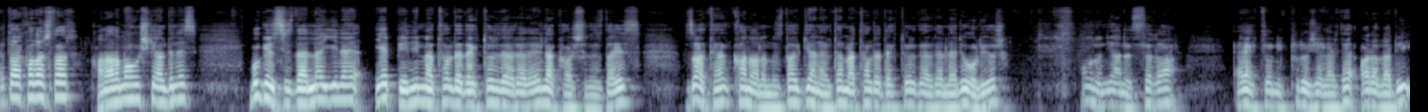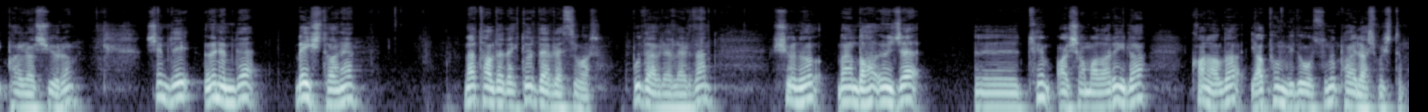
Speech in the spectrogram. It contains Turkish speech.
Evet arkadaşlar kanalıma hoş geldiniz. Bugün sizlerle yine yepyeni metal dedektör devreleriyle karşınızdayız. Zaten kanalımızda genelde metal dedektör devreleri oluyor. Onun yanı sıra elektronik projelerde arada bir paylaşıyorum. Şimdi önümde 5 tane metal dedektör devresi var. Bu devrelerden şunu ben daha önce e, tüm aşamalarıyla kanalda yapım videosunu paylaşmıştım.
